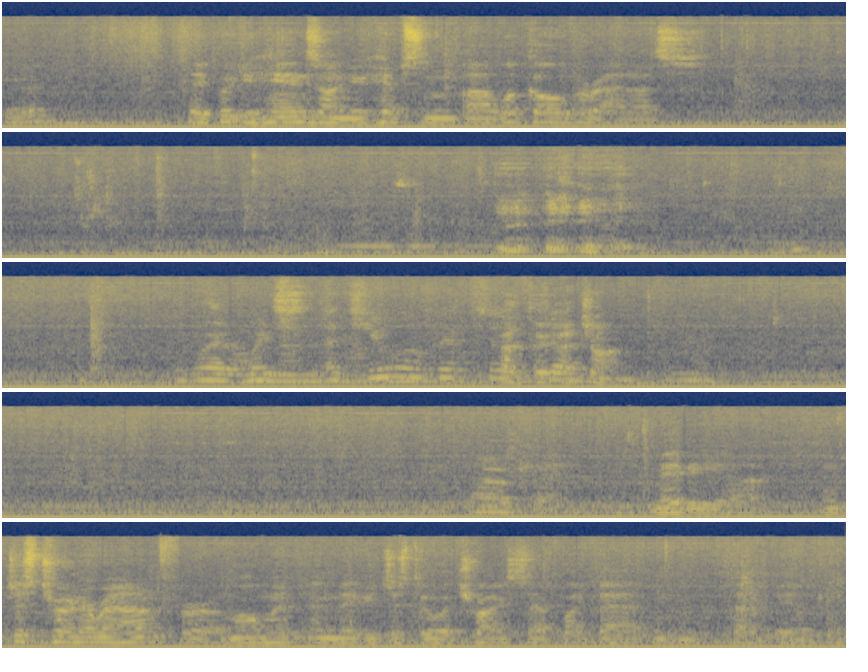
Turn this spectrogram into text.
Good. So you put your hands on your hips and uh, look over at us. Where, which, that's you or that's At, the, at John. Okay. Maybe uh, just turn around for a moment and maybe just do a tricep like that, and that'd be okay.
